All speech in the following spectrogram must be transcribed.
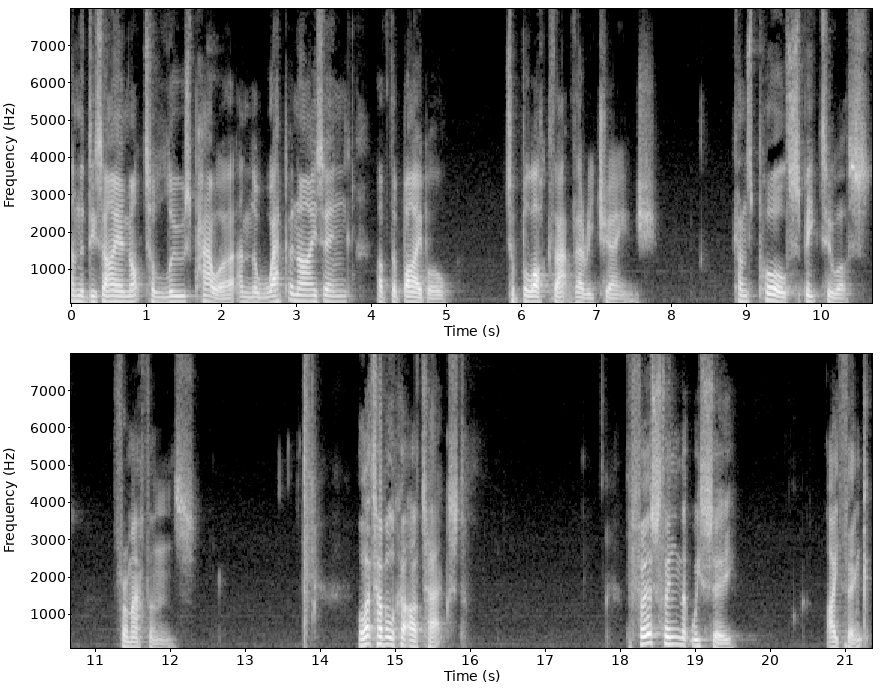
and the desire not to lose power and the weaponizing of the Bible to block that very change. Can Paul speak to us from Athens? Well, let's have a look at our text. The first thing that we see, I think,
